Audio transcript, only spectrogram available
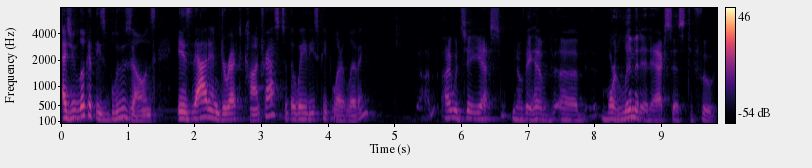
as you look at these blue zones, is that in direct contrast to the way these people are living? I would say yes. You know, they have uh, more limited access to food.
